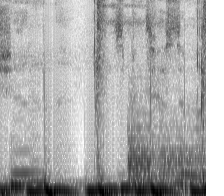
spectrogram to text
It's been testing my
